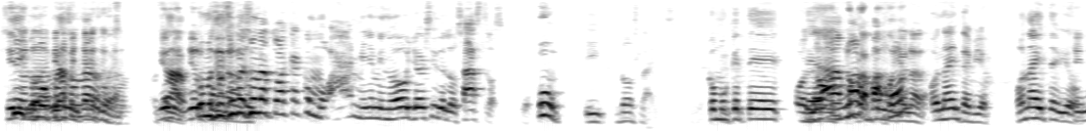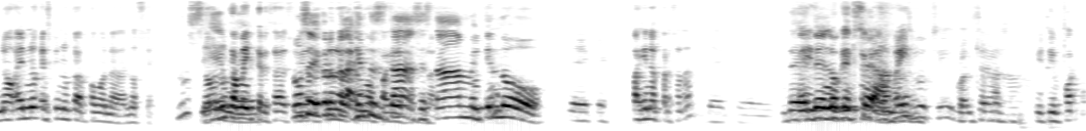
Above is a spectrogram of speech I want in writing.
Sí, Sí, no, como no me personal, interesa güey. O sea, yo Como si nada. subes una tú acá como, ah, miren mi nuevo jersey de los Astros. ¡Pum! Y dos likes. Como que te, O te no, da nunca bajón, pongo yo nada. ¿O nadie te vio? O nadie te vio. Sí, no, eh, no, es que nunca pongo nada, no sé. No sé. No, nunca me ha interesado eso. No sé, yo creo que la gente se está, se personal. está metiendo ¿De qué? ¿Página personal? De, de- lo que Instagram, sea. Facebook, sí. ¿Y te importa?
